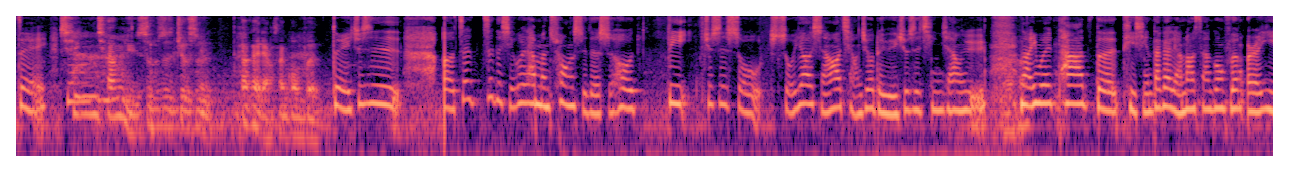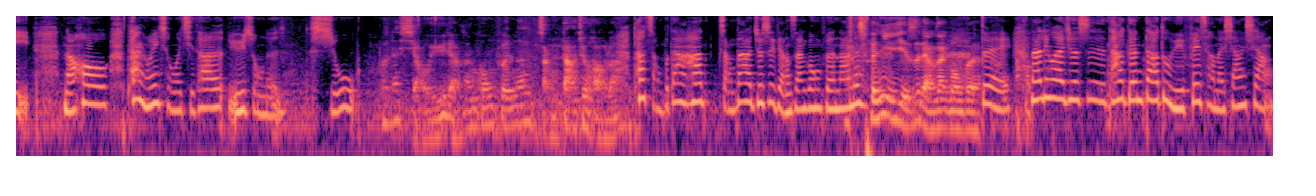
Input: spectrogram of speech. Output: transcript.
对，青枪鱼是不是就是大概两三公分？对，就是呃，在这个协会他们创始的时候，第就是首首要想要抢救的鱼就是青枪鱼。那因为它的体型大概两到三公分而已，然后它很容易成为其他鱼种的食物。不，那小鱼两三公分，那长大就好了。它长不大，它长大就是两三公分啊。那成鱼也是两三公分。对，那另外就是它跟大肚鱼非常的相像。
